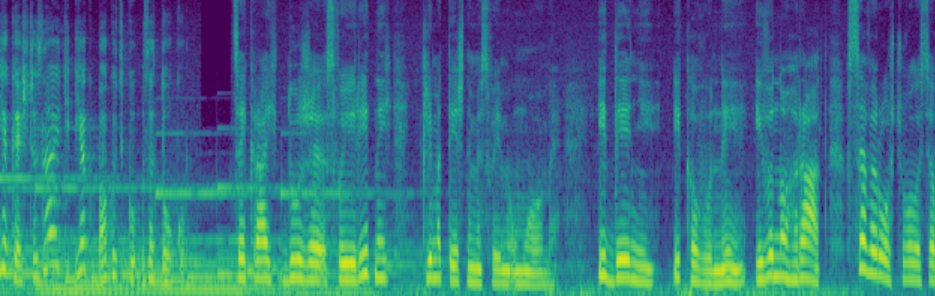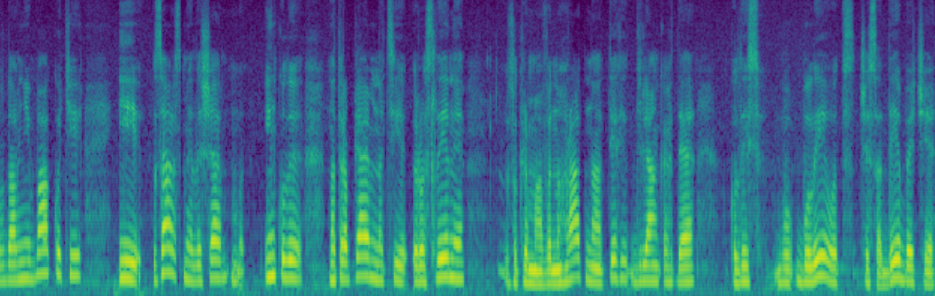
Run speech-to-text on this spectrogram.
яке ще знають як Бакотську затоку. Цей край дуже своєрідний кліматичними своїми умовами. І дині, і кавуни, і виноград. Все вирощувалося в давній Бакоті. І зараз ми лише інколи натрапляємо на ці рослини, зокрема виноград, на тих ділянках, де колись були от, чи садиби, чи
